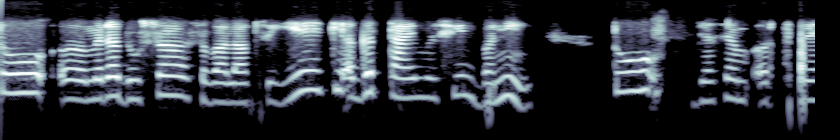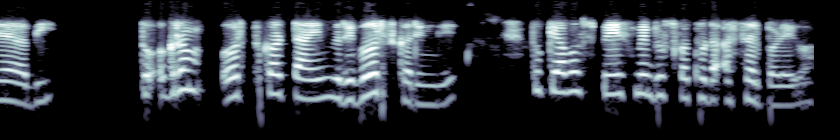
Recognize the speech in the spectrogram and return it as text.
तो uh, मेरा दूसरा सवाल आपसे ये है कि अगर टाइम मशीन बनी तो जैसे हम अर्थ पे है अभी तो अगर हम अर्थ का टाइम रिवर्स करेंगे तो क्या वो स्पेस में भी उसका थोड़ा असर पड़ेगा?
